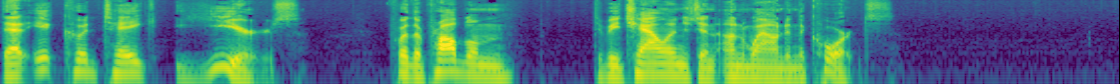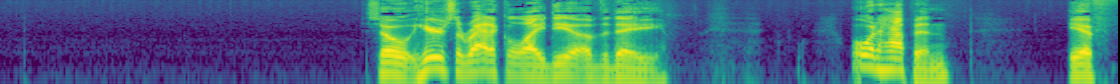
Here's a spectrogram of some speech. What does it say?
that it could take years for the problem to be challenged and unwound in the courts. So here's the radical idea of the day. What would happen if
